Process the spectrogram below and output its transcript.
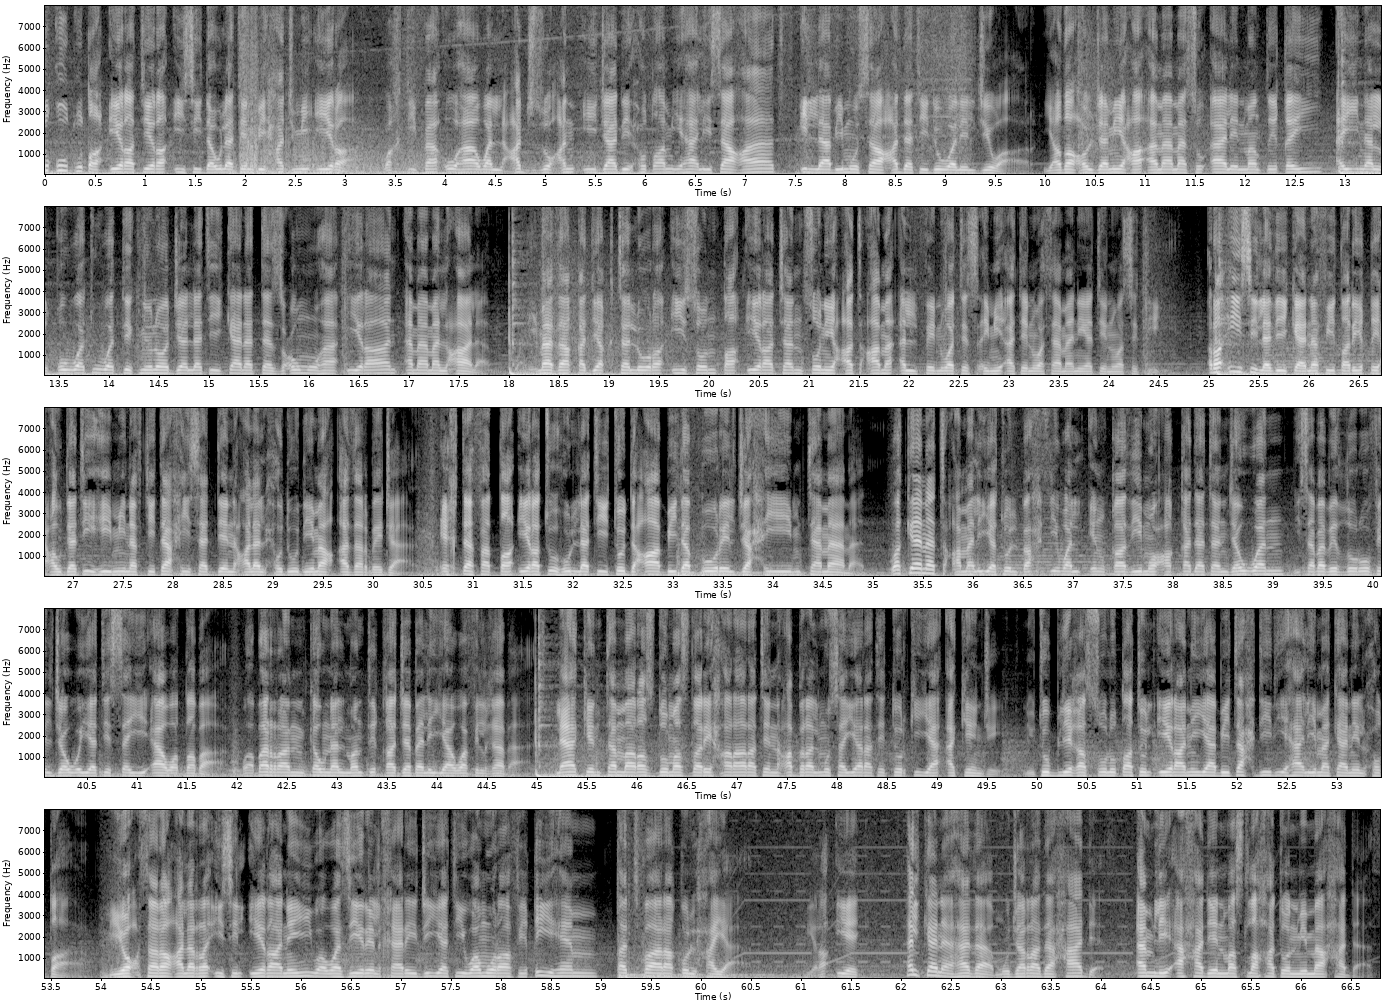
سقوط طائرة رئيس دولة بحجم إيران واختفاؤها والعجز عن إيجاد حطامها لساعات إلا بمساعدة دول الجوار. يضع الجميع أمام سؤال منطقي أين القوة والتكنولوجيا التي كانت تزعمها إيران أمام العالم؟ ولماذا قد يقتل رئيس طائرة صنعت عام 1968 رئيس الذي كان في طريق عودته من افتتاح سد على الحدود مع أذربيجان. اختفت طائرته التي تدعى بدبور الجحيم تماما. وكانت عملية البحث والإنقاذ معقدة جوا بسبب الظروف الجوية السيئة والضباب وبرا كون المنطقة جبلية وفي الغابات. لكن تم رصد مصدر حرارة عبر المسيرة التركية أكينجي لتبلغ السلطات الإيرانية بتحديدها لمكان الحطام ليعثر على الرئيس الإيراني ووزير الخارجية ومرافقيهم قد فارقوا الحياة برأيك هل كان هذا مجرد حادث أم لأحد مصلحة مما حدث؟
